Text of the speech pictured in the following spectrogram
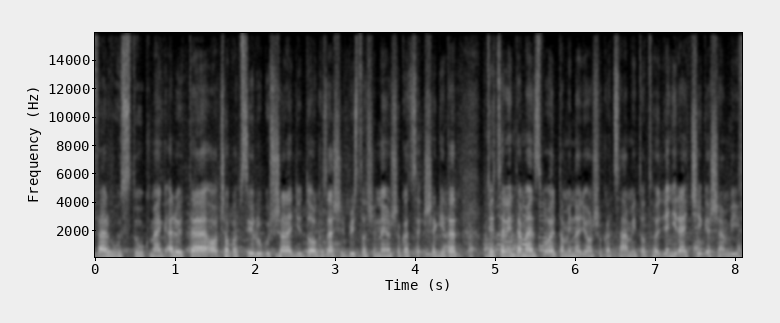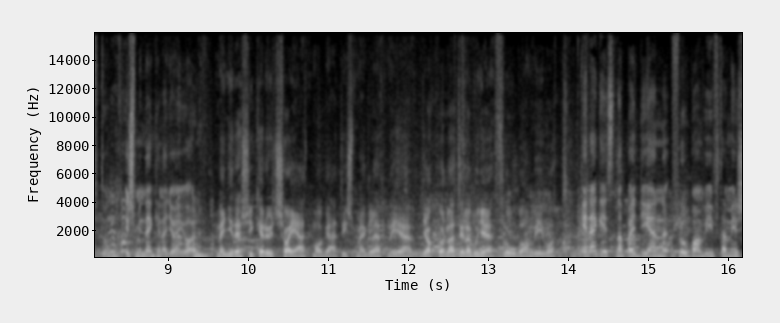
felhúztuk meg. Előtte a csapatpszichológussal együtt dolgozás is biztosan nagyon sokat segített. Úgyhogy szerintem ez volt, ami nagyon sokat számított, hogy ennyire egységesen vívtunk, és mindenki nagyon jól. Mennyire sikerült saját magát is meglepnie? Gyakorlatilag ugye flóban vívott. Én egész nap egy ilyen flóban vívtam, és,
